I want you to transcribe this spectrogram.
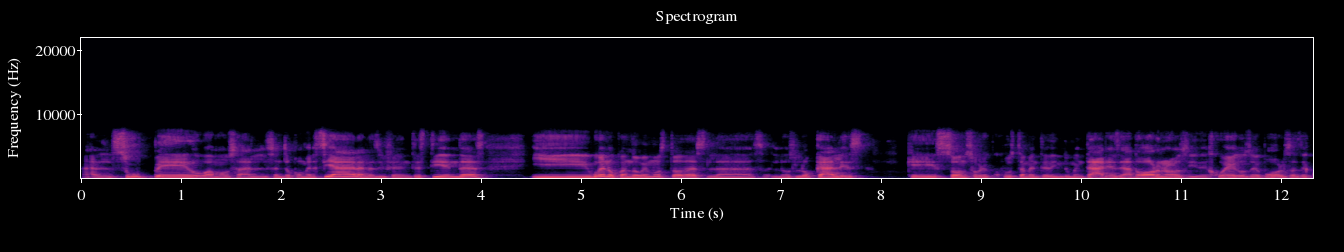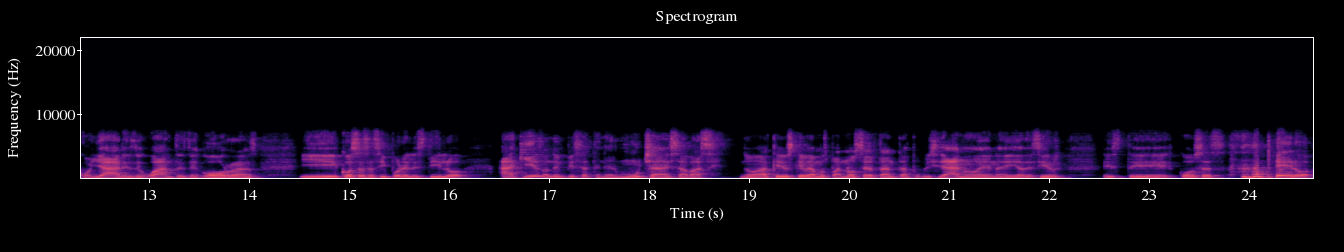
al súper o vamos al centro comercial, a las diferentes tiendas. Y bueno, cuando vemos todas las, los locales que son sobre justamente de indumentarias, de adornos y de juegos, de bolsas, de collares, de guantes, de gorras y cosas así por el estilo, aquí es donde empieza a tener mucha esa base. ¿No? Aquellos que veamos para no ser tanta publicidad, no vayan ahí a decir este, cosas, pero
